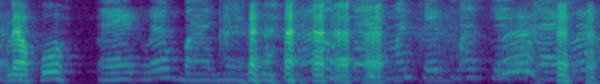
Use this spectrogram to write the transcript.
กแล้วปูแตกแล้วบาทเนี่ยเอาแตกมาเก็บมาเก็บแตกแล้ว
